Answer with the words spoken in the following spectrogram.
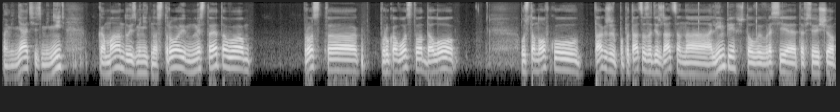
поменять, изменить команду, изменить настрой. Вместо этого просто руководство дало установку также попытаться задержаться на Олимпе, что в России это все еще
